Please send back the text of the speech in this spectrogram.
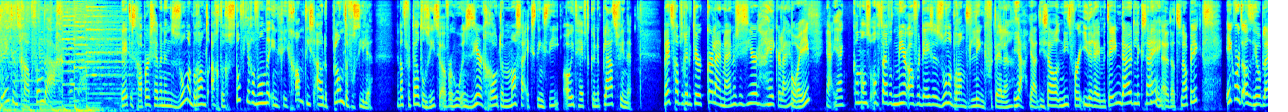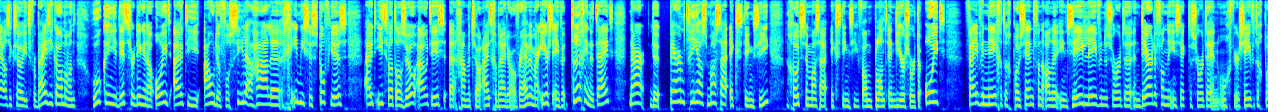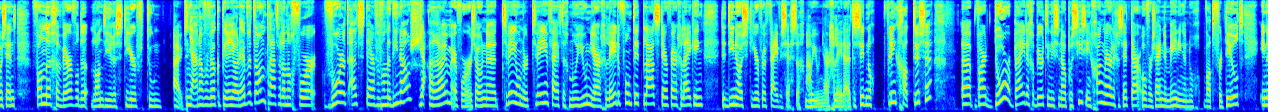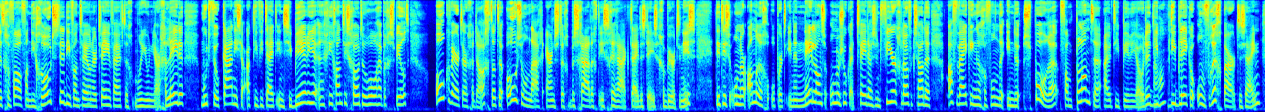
Wetenschap vandaag. Wetenschappers hebben een zonnebrandachtig stofje gevonden in gigantisch oude plantenfossielen. En dat vertelt ons iets over hoe een zeer grote massa-extinctie ooit heeft kunnen plaatsvinden. Wetenschapsredacteur Carlijn Meiners is hier. Hey Carlijn. Hoi. Ja, jij kan ons ongetwijfeld meer over deze zonnebrandlink vertellen. Ja, ja, die zal niet voor iedereen meteen duidelijk zijn. Nee. Eh, dat snap ik. Ik word altijd heel blij als ik zoiets voorbij zie komen. Want hoe kun je dit soort dingen nou ooit uit die oude fossielen halen? Chemische stofjes uit iets wat al zo oud is. Eh, gaan we het zo uitgebreider over hebben. Maar eerst even terug in de tijd naar de Perm-Trias massa-extinctie. De grootste massa-extinctie van plant- en diersoorten ooit. 95% van alle in zee levende soorten, een derde van de insectensoorten en ongeveer 70% van de gewervelde landdieren stierf toen uit. Ja, en over welke periode hebben we het dan? Praten we dan nog voor, voor het uitsterven van de dino's? Ja, ruim ervoor. Zo'n eh, 252 miljoen jaar geleden vond dit plaats. Ter vergelijking, de dino's stierven 65 miljoen jaar geleden uit. Er zit nog flink gat tussen. Eh, waardoor beide gebeurtenissen nou precies in gang werden gezet, daarover zijn de meningen nog wat verdeeld. In het geval van die grootste, die van 252 miljoen jaar geleden, moet vulkanische activiteit in Siberië een gigantisch grote rol hebben gespeeld. Ook werd er gedacht dat de ozonlaag ernstig beschadigd is geraakt tijdens deze gebeurtenis. Dit is onder andere geopperd in een Nederlands onderzoek uit 2004, geloof ik. Ze hadden afwijkingen gevonden in de sporen van planten uit die periode. Die, die bleken onvruchtbaar te zijn.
